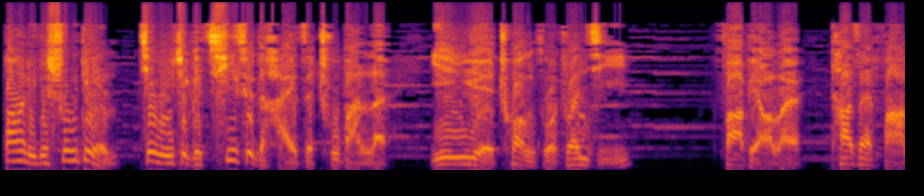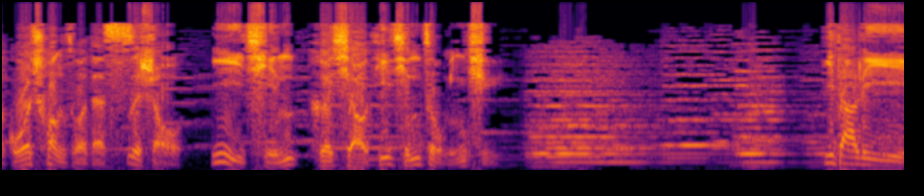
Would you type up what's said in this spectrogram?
巴黎的书店竟为这个七岁的孩子出版了音乐创作专辑。发表了他在法国创作的四首艺琴和小提琴奏鸣曲。意大利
